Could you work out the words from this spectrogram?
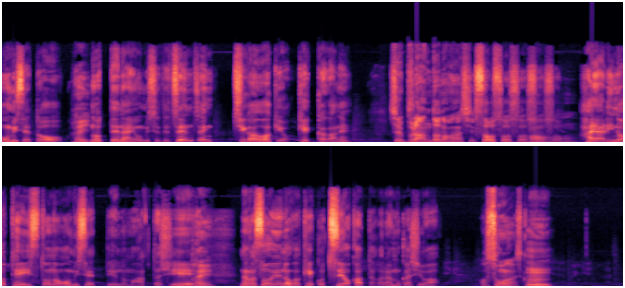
お店とはい。乗ってないお店って全然違うわけよ結果がね。それブランドの話ですそうそうそうそうそう。うんうん。流行りのテイストのお店っていうのもあったし、はい。なんかそういうのが結構強かったから昔は。あそうなんですか、うん。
